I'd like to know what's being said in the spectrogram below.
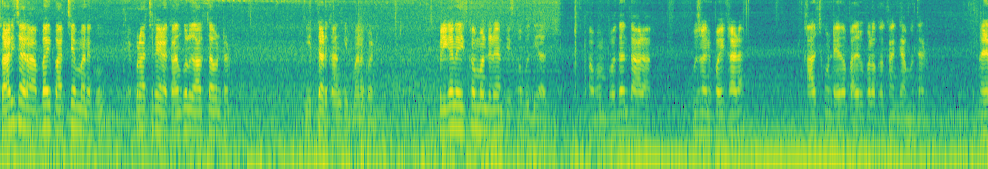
sorry sir ఆ అబ్బాయి పరిచయం మనకు ఎప్పుడు వచ్చినాయి కంకులు కాలుతూ ఉంటాడు. ఇస్తాడు కంకి మనకొటి ఫ్రీగానే తీసుకోమంటాడు అని తీసుకోబుద్ది కాదు. పాపం పొద్దంతా ఆడ కూర్చొని పొయ్యి కాడ కాల్చుకుంటే ఏదో పది రూపాయలు ఒక కంకి అమ్ముతాడు. ఆయన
